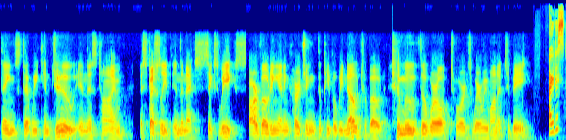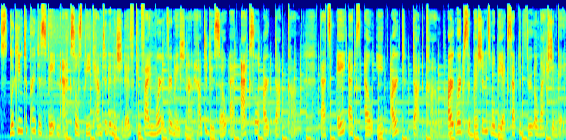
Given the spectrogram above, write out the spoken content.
things that we can do in this time especially in the next six weeks, are voting and encouraging the people we know to vote to move the world towards where we want it to be. Artists looking to participate in Axle's Be Counted initiative can find more information on how to do so at axleart.com. That's A X L E art.com. Artwork submissions will be accepted through Election Day.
